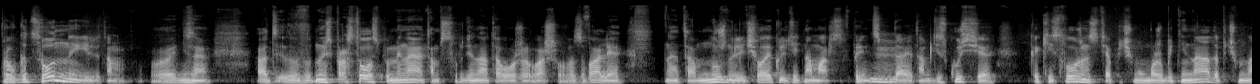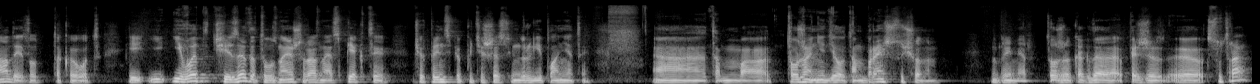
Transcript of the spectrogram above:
провокационный или там, э, не знаю, от, ну, из простого вспоминаю, там, Сурдина того же вашего звали, э, там, нужно ли человеку лететь на Марс, в принципе, mm-hmm. да, и там дискуссия, какие сложности, а почему, может быть, не надо, почему надо, и вот такой вот... И, и, и в это, через это ты узнаешь разные аспекты, вообще, в принципе, путешествий на другие планеты. А, там, а, тоже они делают там бранч с ученым, например. Тоже, когда, опять же, э, с утра,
